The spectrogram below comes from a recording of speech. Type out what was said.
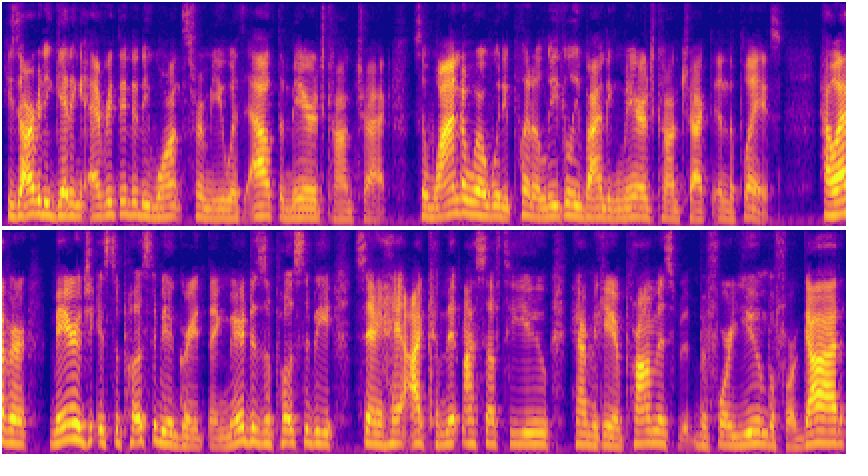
he's already getting everything that he wants from you without the marriage contract. So why in the world would he put a legally binding marriage contract into place? However, marriage is supposed to be a great thing. Marriage is supposed to be saying, hey, I commit myself to you. Hey, I'm making a promise before you and before God.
